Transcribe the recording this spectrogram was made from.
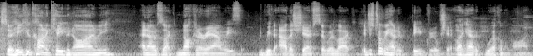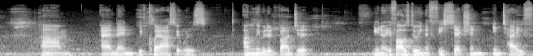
So he could kind of keep an eye on me, and I was like knocking around with with other chefs that were like it just taught me how to be a grill chef, like how to work on the line. Um, and then with Klaus, it was unlimited budget. You know, if I was doing the fish section in TAFE,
